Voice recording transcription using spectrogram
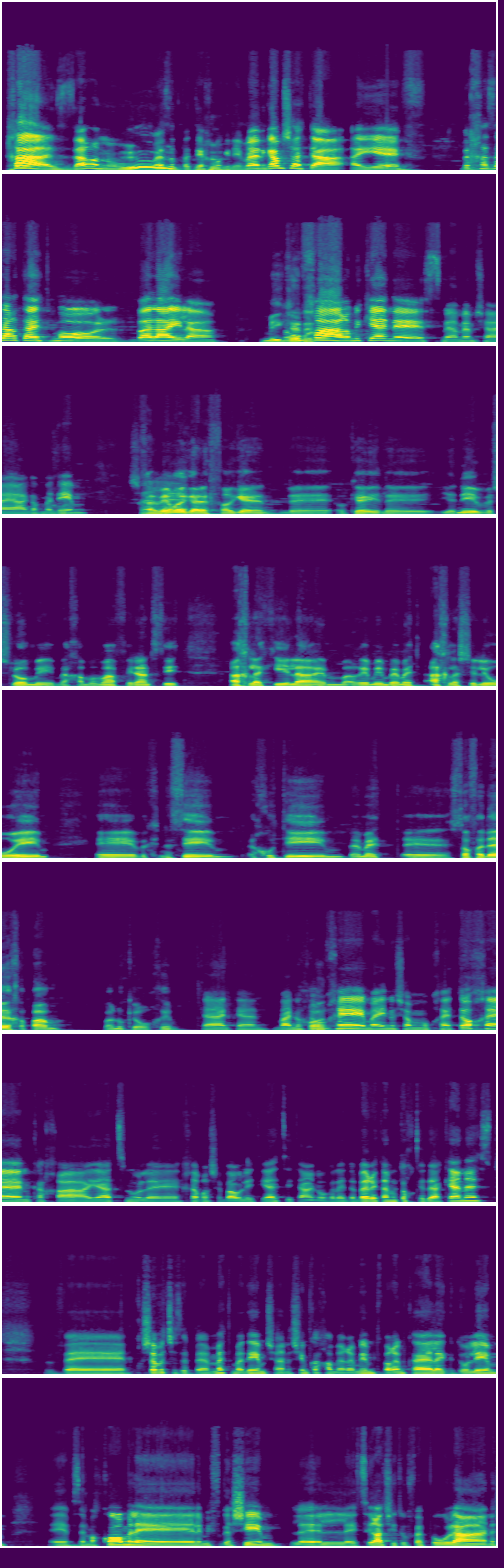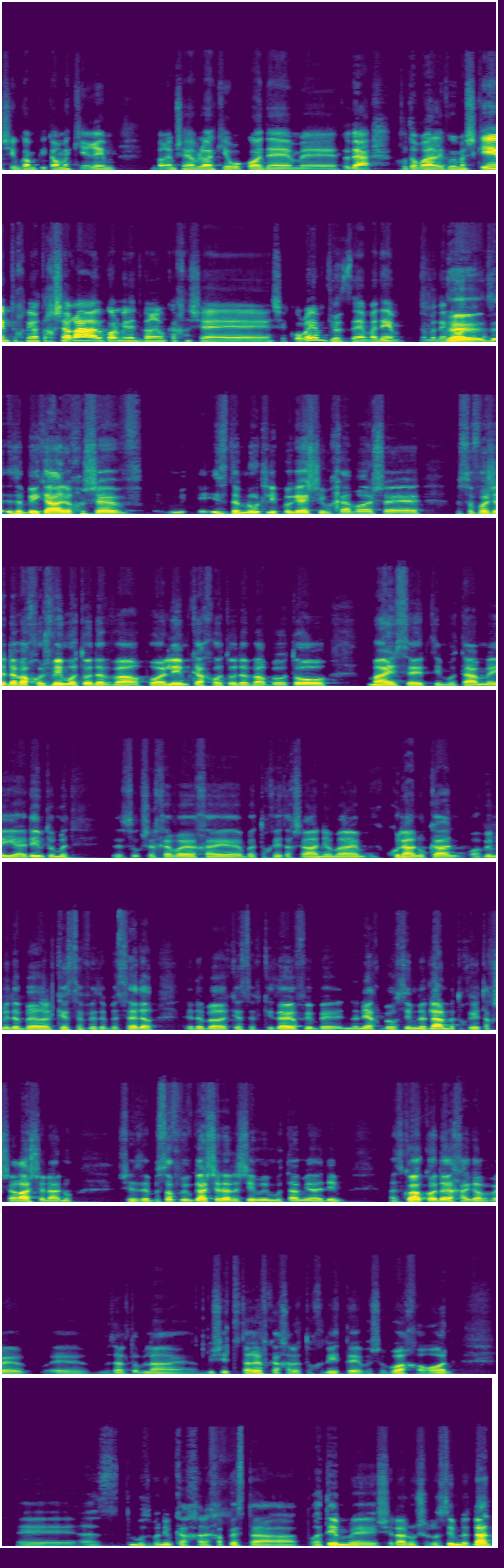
חזרנו, איזה פתיח מגניב. גם שאתה עייף, וחזרת אתמול, בלילה, מאוחר, מכנס, מהמם שהיה, אגב, מדהים. חייבים רגע לפרגן, אוקיי, ליניב ושלומי מהחממה הפיננסית, אחלה קהילה, הם מרימים באמת אחלה של אירועים אה, וכנסים איכותיים, באמת, אה, סוף הדרך, הפעם באנו כאורחים. כן, כן. באנו נכון. כאורחים, היינו שם מומחי תוכן, ככה יעצנו לחבר'ה שבאו להתייעץ איתנו ולדבר איתנו תוך כדי הכנס, ואני חושבת שזה באמת מדהים שאנשים ככה מרימים דברים כאלה גדולים, אה, וזה מקום למפגשים, ליצירת שיתופי פעולה, אנשים גם פתאום מכירים דברים שהם לא הכירו קודם, אה, אתה יודע, אנחנו מדברים על ליווי משקיעים, תוכניות הכשרה, על כל מיני דברים ככה ש... שקורים, כן. וזה מדהים, זה מדהים מאוד. זה, זה בעיקר, אני חושב, הזדמנות להיפגש עם חבר'ה שבסופו של דבר חושבים אותו דבר, פועלים ככה אותו דבר, באותו mindset, עם אותם יעדים, זאת אומרת, זה סוג של חבר'ה בתוכנית הכשרה, אני אומר להם, כולנו כאן אוהבים לדבר על כסף וזה בסדר לדבר על כסף, כי זה יופי, נניח בעושים נדל"ן, בתוכנית הכשרה שלנו, שזה בסוף מפגש של אנשים עם אותם יעדים. אז קודם כל, דרך אגב, אה, אה, מזל טוב למי שהצטרף ככה לתוכנית אה, בשבוע האחרון. אה, אז אתם מוזמנים ככה לחפש את הפרטים אה, שלנו של עושים נדל"ן,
